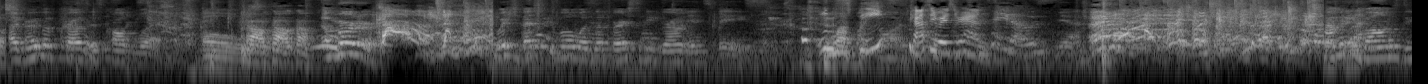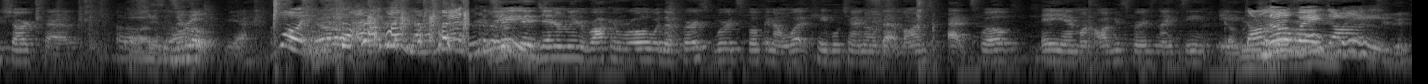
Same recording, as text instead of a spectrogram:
was. A group of crows is called what? Oh. Kyle, Kyle, Kyle. A murder. Which vegetable was the first to be grown in space? In space? Cassie, raise your hand. Potatoes. Yeah. How many bones do sharks have? Zero. Yeah. Boy. Ladies and gentlemen, rock and roll were the first words spoken on what cable channel that launched at 12 a.m. on August 1st, 1980? No way, dog.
